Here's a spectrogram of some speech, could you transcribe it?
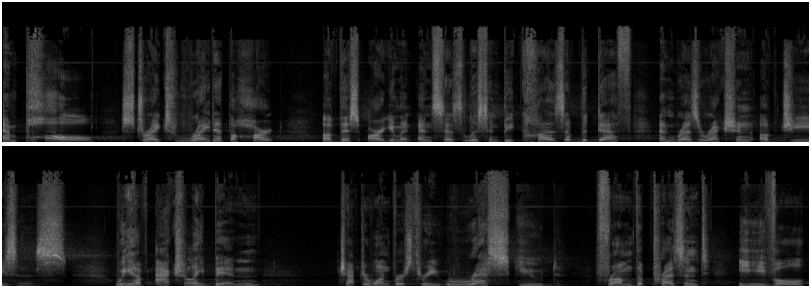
And Paul strikes right at the heart of this argument and says, listen, because of the death and resurrection of Jesus, we have actually been chapter 1 verse 3 rescued from the present evil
